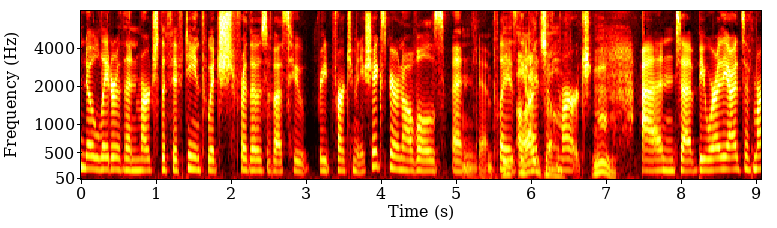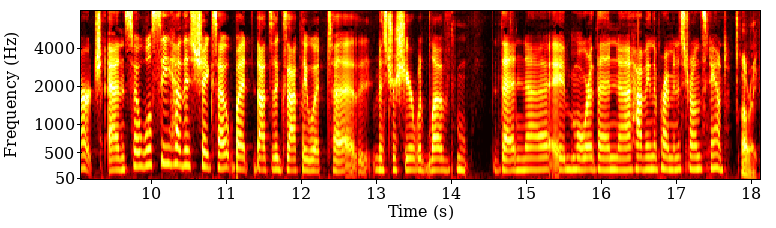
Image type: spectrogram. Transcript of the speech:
no later than March the 15th, which for those of us who read far too many Shakespeare novels and, and plays the, the Ides, of, of March mm. and uh, beware the Ides of March. And so we'll see how this shakes out, but that's exactly what uh, Mr. Scheer would love than uh, more than uh, having the prime minister on the stand. All right.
